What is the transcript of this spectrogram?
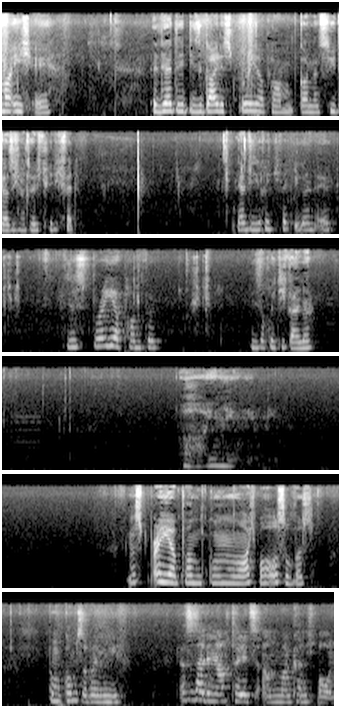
Mal ich, ey. Der, der hatte diese geile Sprayer Pump. Gun. Jetzt sieht er sich natürlich richtig fett. Hat sich richtig fett gegönnt, ey. Diese Sprayer Pumpe. Die ist auch richtig geil, ne? Oh, Junge, Junge. Eine Sprayer Pumpkin. Oh, ich brauche auch sowas. Pumpkins aber nie. Das ist halt der Nachteil jetzt, ähm, man kann nicht bauen.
